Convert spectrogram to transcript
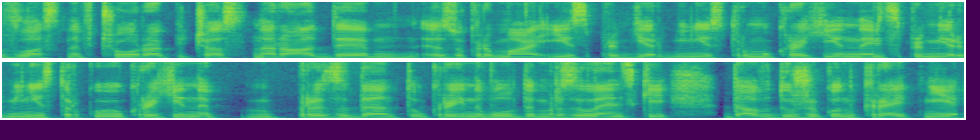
власне вчора під час наради, зокрема із прем'єр-міністром України, з прем'єр-міністркою України, президент України Володимир Зеленський дав дуже конкретні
